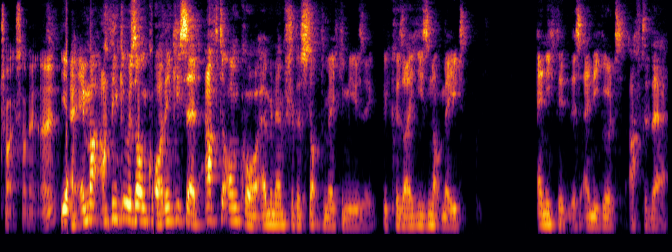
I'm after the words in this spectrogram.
tracks on it, though. Yeah, it might, I think it was Encore. I think he said after Encore, Eminem should have stopped making music because uh, he's not made anything that's any good after there.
